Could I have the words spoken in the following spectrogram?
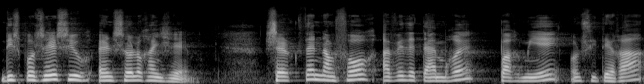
disposés sur un seul rangée. Certains amphores avaient des timbres, parmi eux, on citera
